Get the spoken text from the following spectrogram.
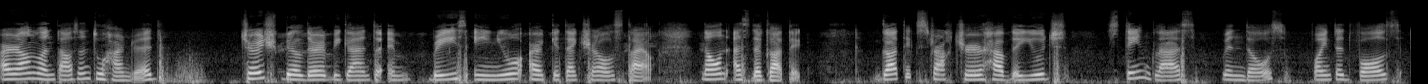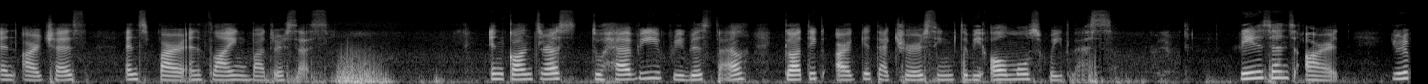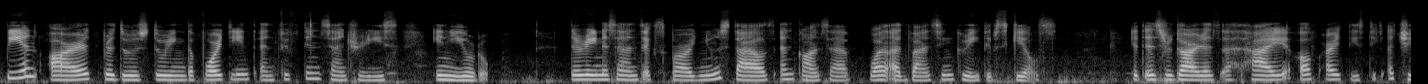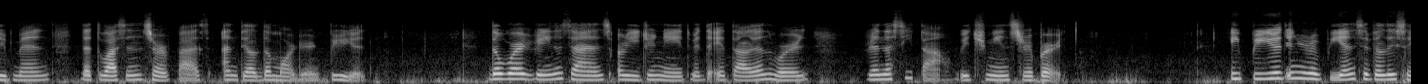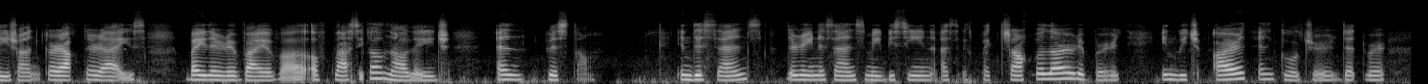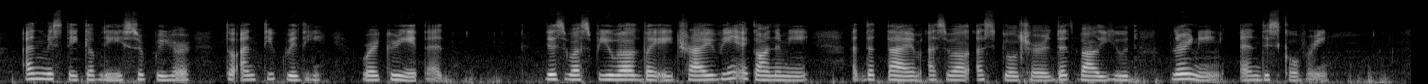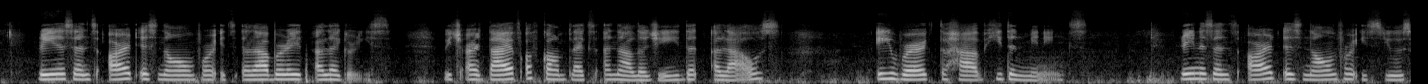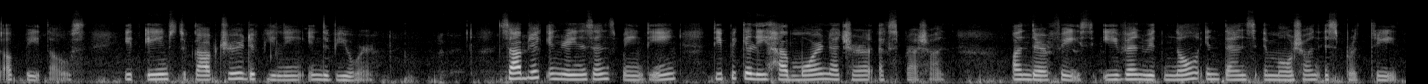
Around 1200, church builders began to embrace a new architectural style known as the Gothic. Gothic structures have the huge stained glass windows, pointed vaults and arches, and spire and flying buttresses. In contrast to heavy previous style, Gothic architecture seemed to be almost weightless. Renaissance art European art produced during the 14th and 15th centuries in Europe. The Renaissance explored new styles and concepts while advancing creative skills. It is regarded as a high of artistic achievement that wasn't surpassed until the modern period. The word Renaissance originates with the Italian word Renascita, which means rebirth. A period in European civilization characterized by the revival of classical knowledge and wisdom. In this sense, the Renaissance may be seen as a spectacular rebirth in which art and culture that were unmistakably superior to antiquity were created. This was fueled by a thriving economy at the time as well as culture that valued learning and discovery. Renaissance art is known for its elaborate allegories, which are type of complex analogy that allows a work to have hidden meanings. Renaissance art is known for its use of pathos. It aims to capture the feeling in the viewer. Subjects in Renaissance painting typically have more natural expression on their face, even with no intense emotion is portrayed.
